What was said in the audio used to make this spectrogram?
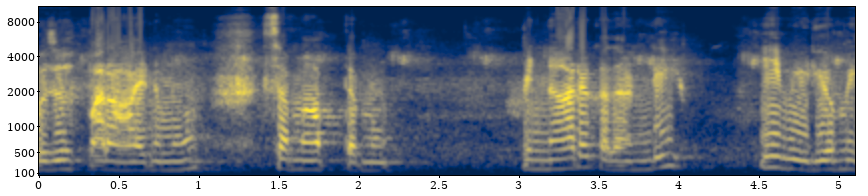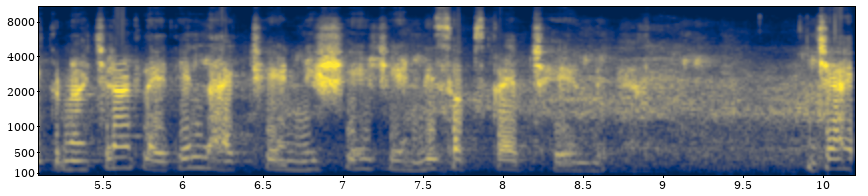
రోజు సమాప్తము. విన్నారు కదండి? ఈ వీడియో మీకు నచ్చినట్లయితే లైక్ చేయండి షేర్ చేయండి సబ్స్క్రైబ్ చేయండి. జై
